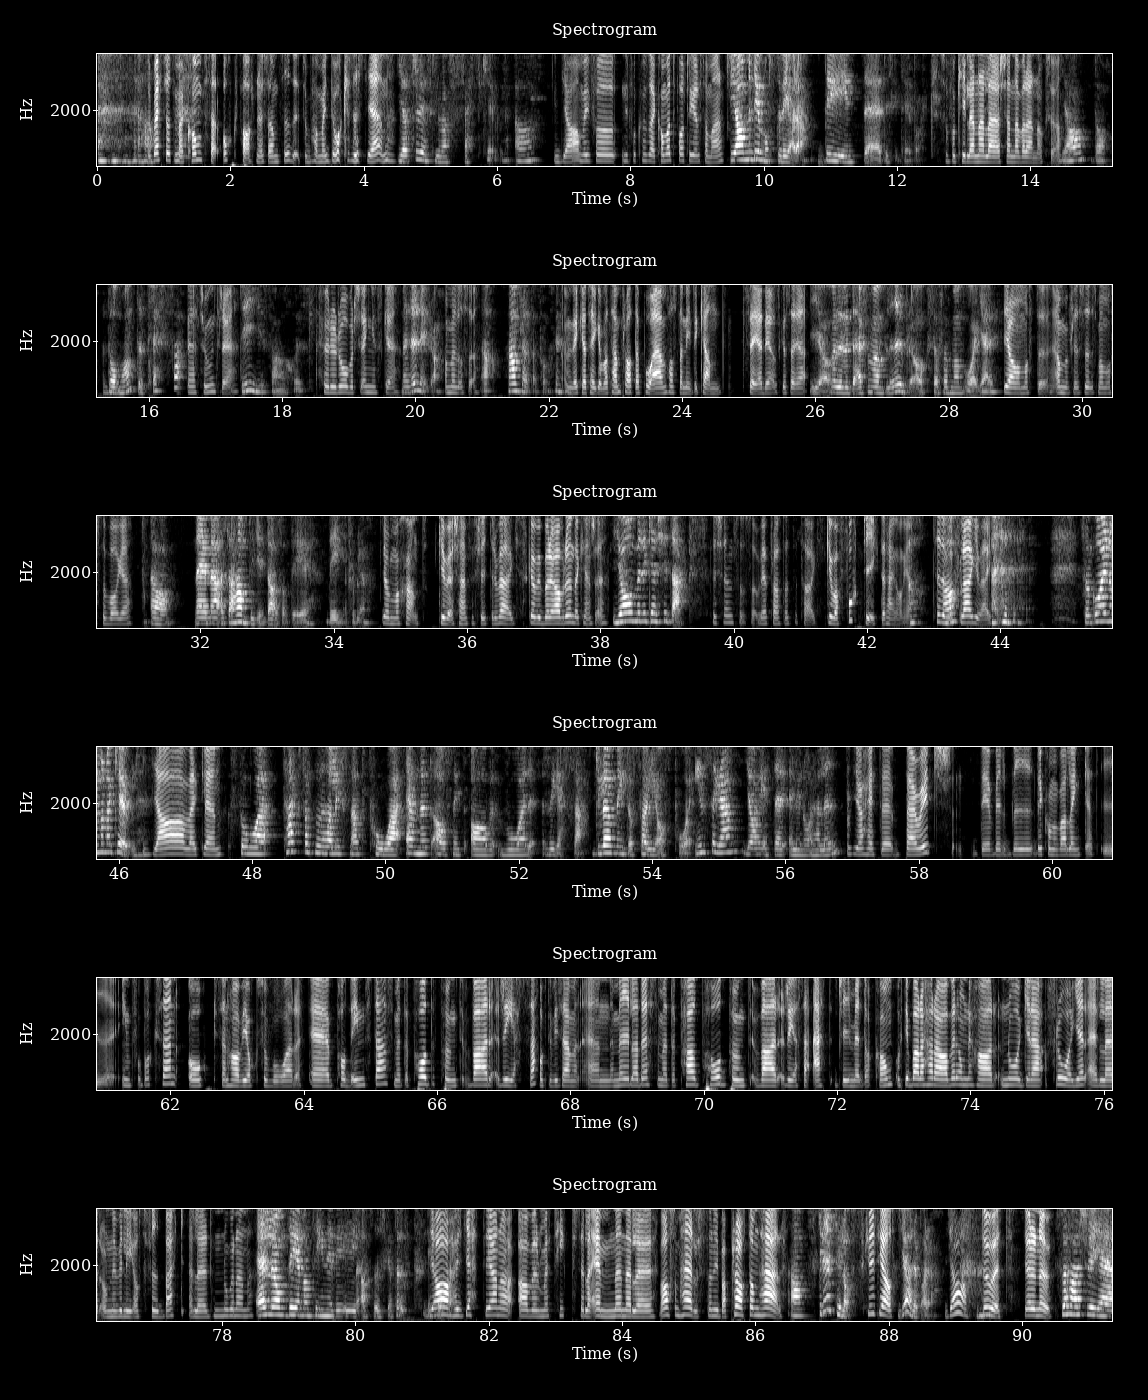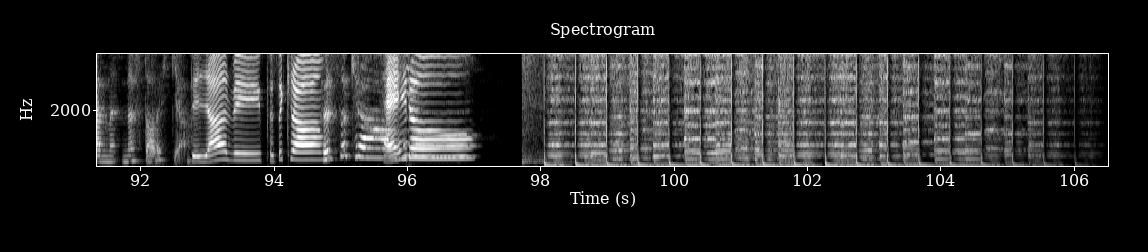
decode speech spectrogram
Det är bättre att de är kompisar och partner samtidigt så behöver man inte åka dit igen. Jag tror det skulle vara fett kul. Ja. Ja, men vi får, ni får komma, så här, komma till Portugal i sommar. ja, men det måste vi göra. Det är inte diskuterbart. Så får killarna lära känna varandra också. Ja, de, de har inte träffat. Jag tror inte det. Det är ju fan sjukt. Hur är Roberts engelska? Men den är bra. Ja men då så. Ja, han pratar på. Men Det kan jag tänka mig att han pratar på även fast han inte kan säga det han ska säga. Ja, men det är väl därför man blir bra också, för att man vågar. Ja, man måste, ja men precis, man måste våga. Ja. Nej, men alltså han tycker inte alls att det är, det är inga problem. Ja men vad skönt. Gud vad jag känner vi flyter iväg. Ska vi börja avrunda kanske? Ja, men det kanske är dags. Det känns så, så. Vi har pratat ett tag. Gud vad fort det gick den här gången. Ja. Tiden Ja. bara flög iväg. Så går det när man har kul. Ja, verkligen. Så tack för att ni har lyssnat på ännu ett avsnitt av vår resa. Glöm inte att följa oss på Instagram. Jag heter Elinor Hallin. Och jag heter Barridge. Det, vill bli, det kommer vara länkat i infoboxen. Och sen har vi också vår eh, podd-insta som heter podd.varresa. Och det finns även en mailadress som heter podd.varresa.gmail.com. Och det är bara att höra av er om ni har några frågor eller om ni vill ge oss feedback eller någon annan. Eller om det är någonting ni vill att vi ska ta upp. Ja, hör jättegärna av er med tips eller ämnen eller vad som helst. Och ni bara prata om det här. ja. Skriv till oss. Skriv till oss. Gör det bara. Ja, do it. Gör det nu. Så hörs vi igen nästa vecka. Det gör vi. Puss och kram. Puss och kram! Hej då!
